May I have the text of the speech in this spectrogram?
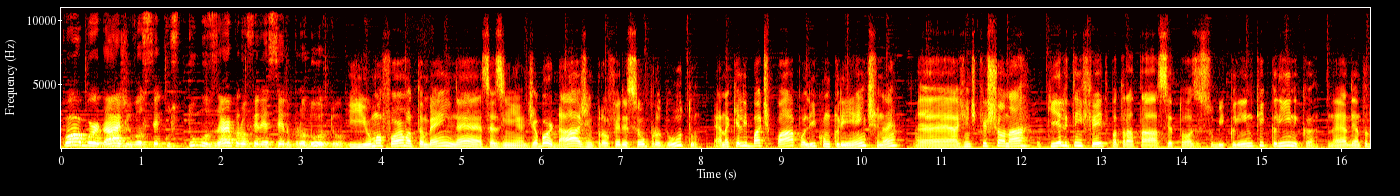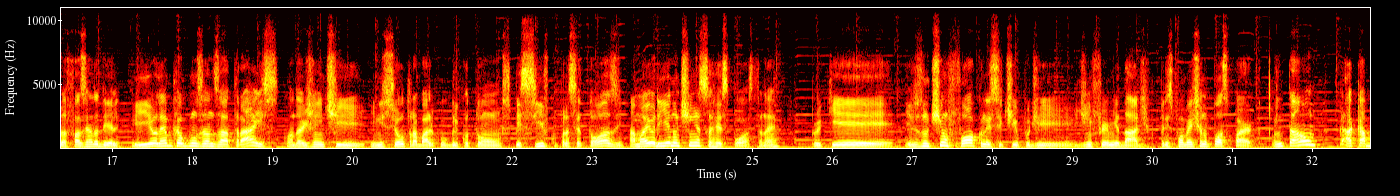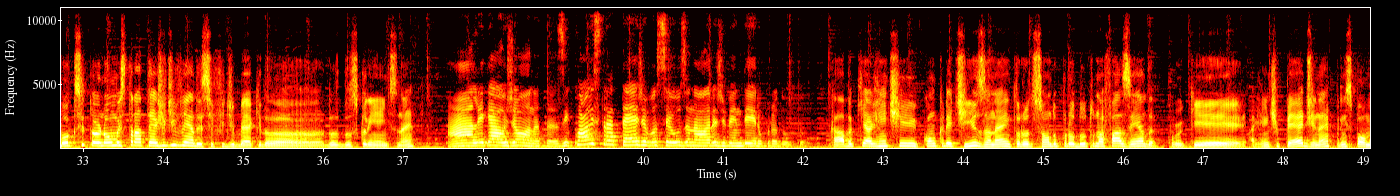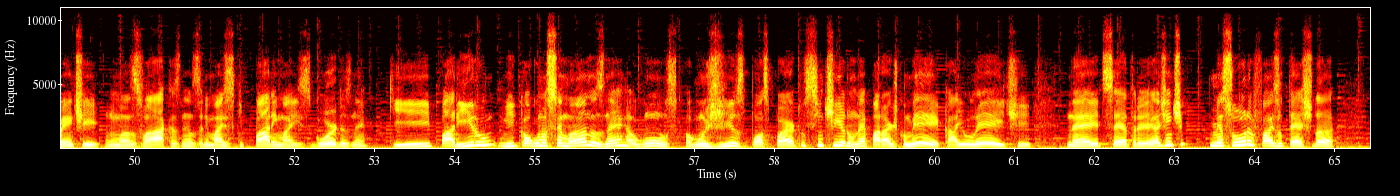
Qual abordagem você costuma usar para oferecer o produto? E uma forma também, né, Cezinha, de abordagem para oferecer o produto é naquele bate-papo ali com o cliente, né? É a gente questionar o que ele tem feito para tratar a cetose subclínica e clínica, né, dentro da fazenda dele. E eu lembro que alguns anos atrás, quando a gente iniciou o trabalho com o glicoton específico para cetose, a maioria não tinha essa resposta, né? Porque eles não tinham foco nesse tipo de, de enfermidade, principalmente no pós-parto. Então, acabou que se tornou uma estratégia de venda esse feedback do, do, dos clientes, né? Ah, legal, Jonatas. E qual estratégia você usa na hora de vender o produto? acaba que a gente concretiza né, a introdução do produto na fazenda, porque a gente pede, né, principalmente umas vacas, né, os animais que parem mais gordas, né, que pariram e com algumas semanas, né, alguns, alguns dias pós-parto sentiram, né, parar de comer, caiu o leite, né, etc. E a gente mensura, faz o teste da,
